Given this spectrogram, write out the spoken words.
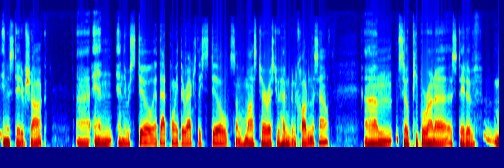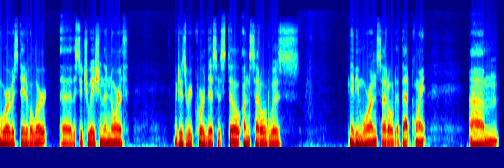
in a state of shock. Uh, and and there were still at that point there were actually still some Hamas terrorists who hadn't been caught in the south, um, so people were on a, a, state of more of a state of alert. Uh, the situation in the north, which as we record this is still unsettled, was maybe more unsettled at that point. Um,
